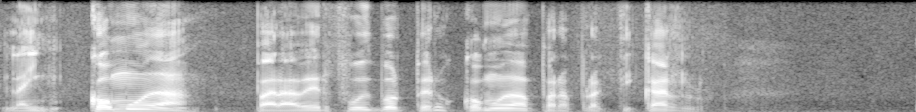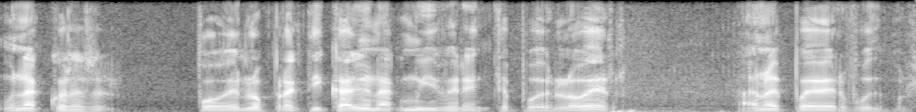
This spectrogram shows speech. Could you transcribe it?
La incómoda para ver fútbol, pero cómoda para practicarlo. Una cosa es poderlo practicar y una muy diferente poderlo ver. Ah, no se puede ver fútbol,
